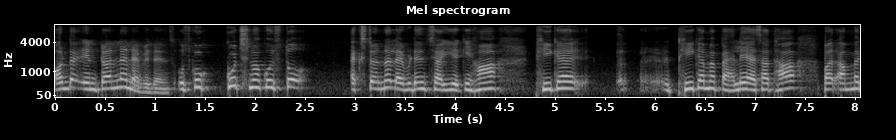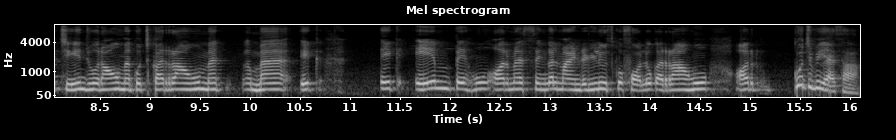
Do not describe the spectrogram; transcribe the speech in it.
on the internal evidence उसको कुछ ना कुछ तो एक्सटर्नल एविडेंस चाहिए कि हाँ ठीक है ठीक है, मैं पहले ऐसा था, पर अब मैं चेंज हो रहा हूँ, मैं कुछ कर रहा हूँ, मैं मैं एक एक एम पे हूँ और मैं सिंगल माइंडेडली उसको फॉलो कर रहा हूँ और कुछ भी ऐसा।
